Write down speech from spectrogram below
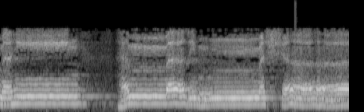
مهين. هماز مشاء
